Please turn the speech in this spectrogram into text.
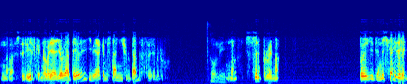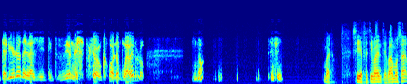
¿no? es decir, que no vea yo la tele y vea que me están insultando el cerebro. ¿no? Ese es el problema. Pues si tenéis que hay deterioro de las instituciones, pero ¿cómo no puede haberlo? ¿No? En fin. Bueno, sí, efectivamente, vamos a,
